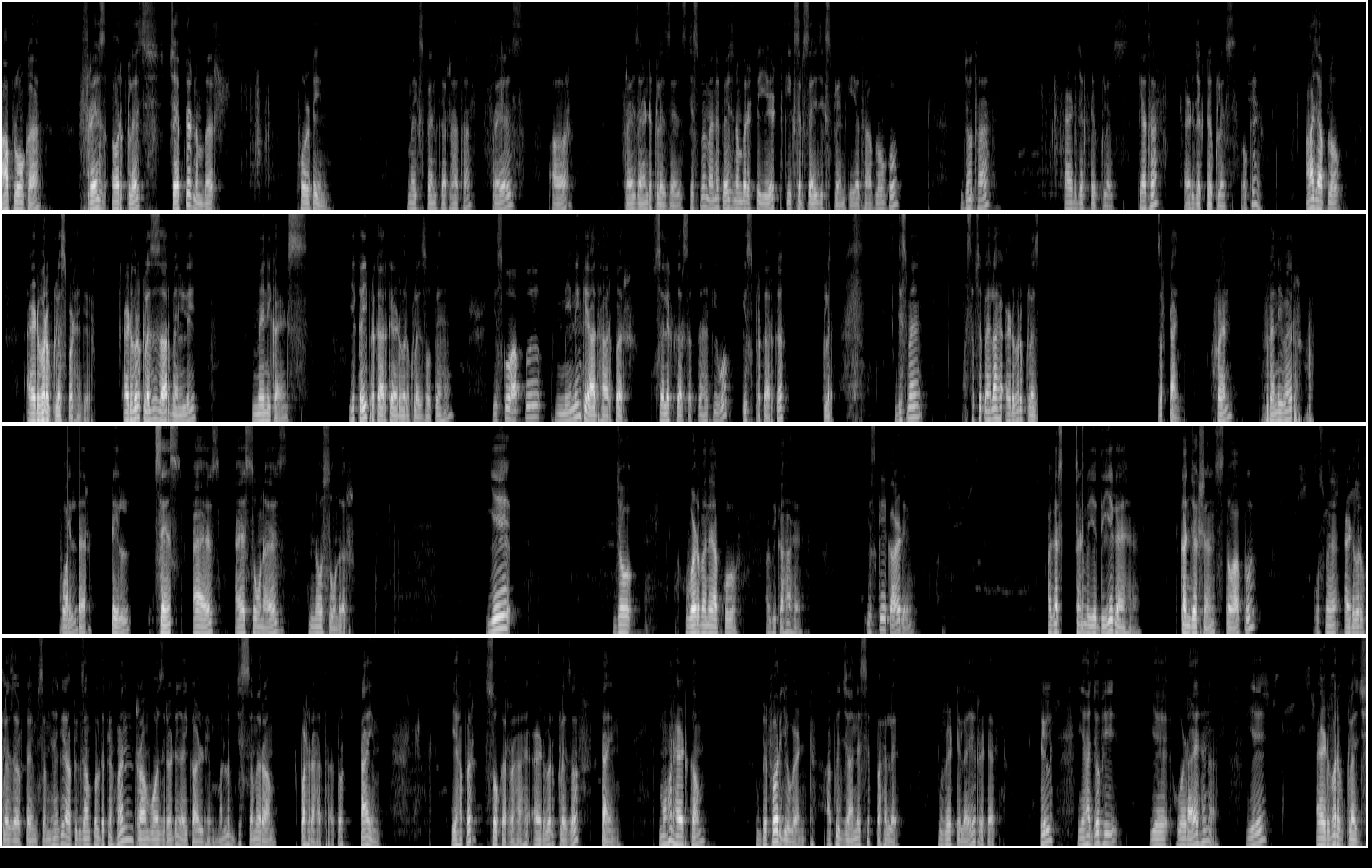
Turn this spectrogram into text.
आप लोगों का फ्रेज और क्लच, चैप्टर नंबर फोर्टीन। मैं एक्सप्लेन कर रहा था, फ्रेज और फ्रेज एंड क्लेजेस जिसमें मैंने पेज नंबर 88 की एक्सरसाइज एक्सप्लेन किया था आप लोगों को, जो था एडजेक्टिव क्लेज क्या था? एडजेक्टिव क्लेज ओके आज आप लोग एडवर्ब क्लस पढ़ेंगे। Adverb clauses are mainly many kinds ये कई प्रकार के एडवर्ब क्लस होते हैं। इसको आप मीनिंग के आधार पर सेलेक्ट कर सकते हैं कि वो किस प्रकार का क्लस जिसमें सबसे पहला है adverb clause time when whenever while, till, since, as, soon as no sooner ये जो वर्ड मैंने आपको अभी कहा है इसके अकॉर्डिंग अगर में ये दिए गए हैं कंजक्शंस तो आप उसमें एडवर्ब क्लेज ऑफ़ टाइम समझेंगे। आप एग्जांपल देखें one Ram was reading I called him मतलब जिस समय राम पढ़ रहा था तो टाइम। यहाँ पर शो कर रहा है adverb clause of time. Mohan had come before you went. आपके जाने से पहले wait till I return. Till, यहाँ जो भी ये वर्ड आए हैं ना, ये adverb clause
